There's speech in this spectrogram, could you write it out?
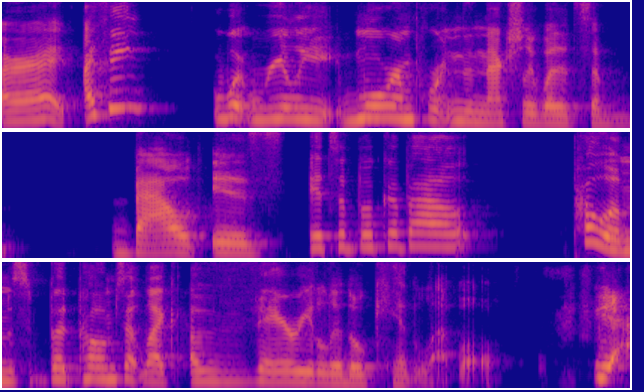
All right. I think what really more important than actually what it's about is it's a book about poems, but poems at like a very little kid level. Yeah.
